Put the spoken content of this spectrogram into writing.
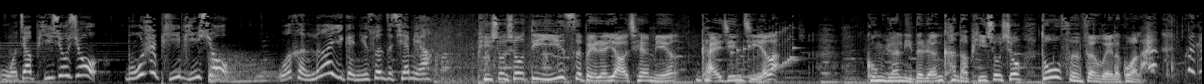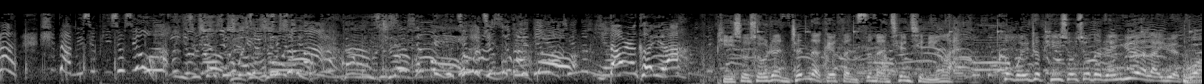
我叫皮羞羞，不是皮皮修，我很乐意给您孙子签名。皮羞羞第一次被人要签名，开心极了。公园里的人看到皮羞羞，都纷纷围了过来。快看，是大明星皮羞羞！皮羞羞，皮羞羞啊！皮羞羞，皮羞羞，皮羞当然可以啦。皮羞羞认真的给粉丝们签起名来，可围着皮羞羞的人越来越多，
